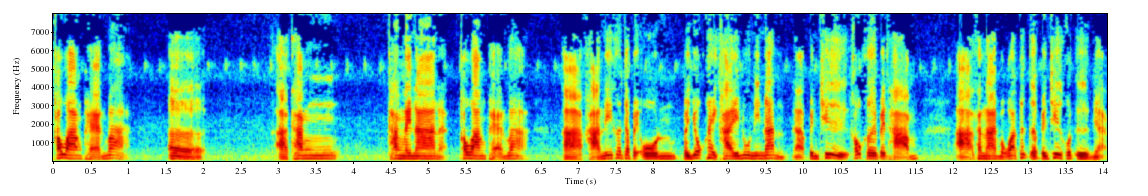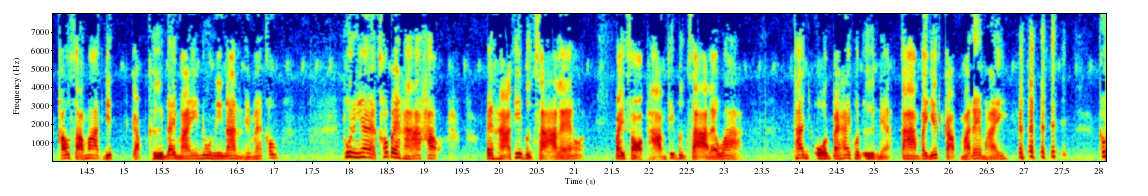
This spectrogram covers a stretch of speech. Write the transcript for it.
เขาวางแผนว่า เอออ่าทางทางในนาเนี่ยเขาวางแผนว่า อ่า ขานี้เขาจะไปโอนไปยกให้ใครนู่นนี่นั่น อ่า เป็นชื่อเขาเคยไปถาม ทนายบอกว่าถ้าเกิดเป็นชื่อคนอื่นเนี่ยเขาสามารถยึดกลับคืนได้ไหมนู่นนี่นั่นเห็นไหมเขาพูดง่ายๆเขาไปหาเขาไปหาที่ปรึกษาแล้ว ไปสอบถามที่ปรึกษาแล้วว่าถ้านโอนไปให้คนอื่นเนี่ย ตามไปยึดกลับมาได้ไหมเขา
